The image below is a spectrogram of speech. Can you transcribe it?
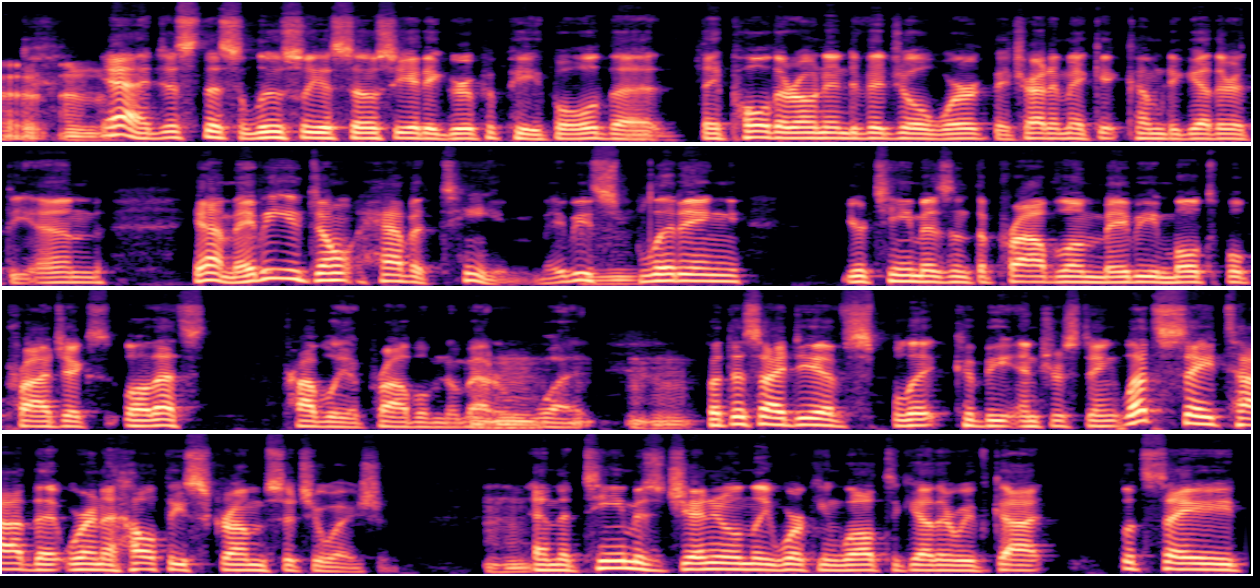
I don't, I don't know. Yeah, just this loosely associated group of people that they pull their own individual work, they try to make it come together at the end. Yeah, maybe you don't have a team. Maybe Mhm. splitting your team isn't the problem. Maybe multiple projects. Well, that's probably a problem no matter Mhm. what. Mhm. But this idea of split could be interesting. Let's say, Todd, that we're in a healthy scrum situation Mhm. and the team is genuinely working well together. We've got, let's say,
